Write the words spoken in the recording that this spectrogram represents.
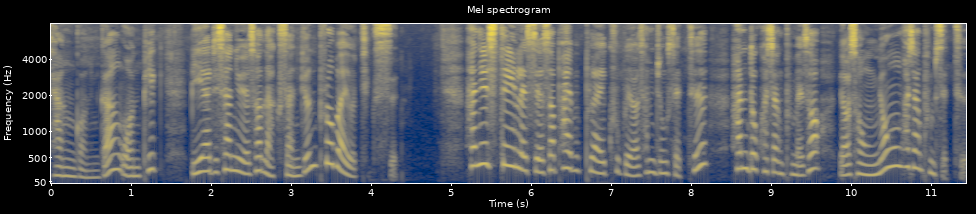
장건강 one pick, 미아리 산유에서 낙산균 프로바이오틱스, 한일 스테인레스에서 five ply cookware 3종 세트, 한독 화장품에서 여성용 화장품 세트,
